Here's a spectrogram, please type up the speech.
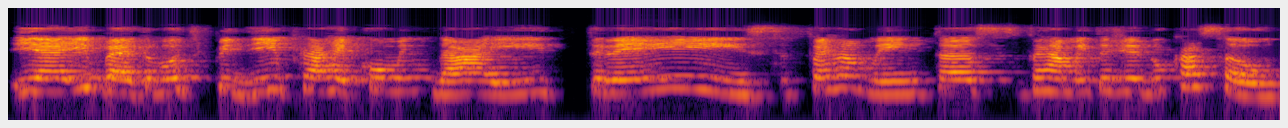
E aí, Beto, eu vou te pedir para recomendar aí três ferramentas, ferramentas de educação.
